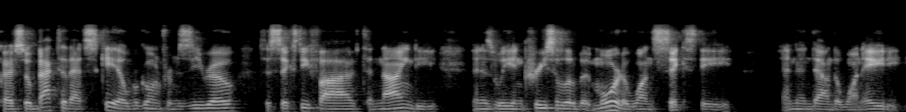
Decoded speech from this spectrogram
Okay, so back to that scale, we're going from 0 to 65 to 90. And as we increase a little bit more to 160 and then down to 180.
